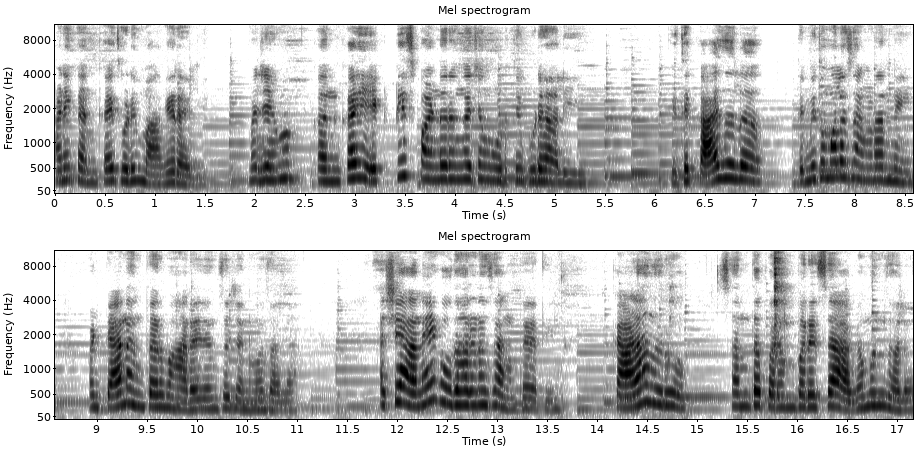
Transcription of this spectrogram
आणि कनकाई थोडी मागे राहिली. मग जेव्हा कनकाई एकटीच पांडुरंगाच्या मूर्ती पुढे आली तिथे काय झालं ते मी तुम्हाला सांगणार नाही पण त्यानंतर महाराजांचा जन्म झाला. अशी अनेक उदाहरणं सांगता येतील. काळानुरू संत परंपरेचं आगमन झालं.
